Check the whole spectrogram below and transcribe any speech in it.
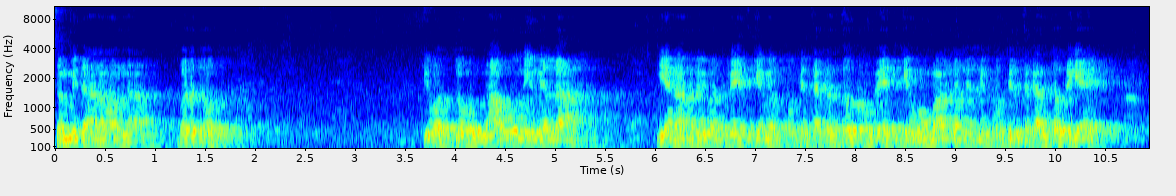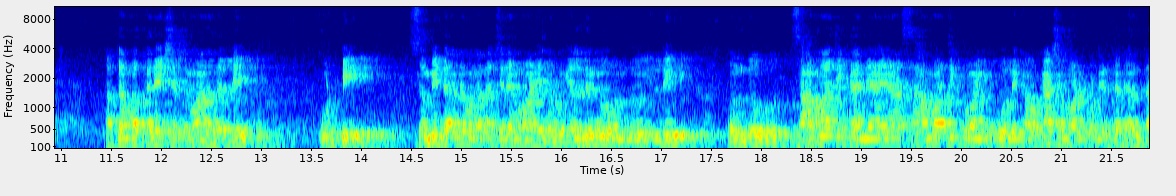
ಸಂವಿಧಾನವನ್ನು ಬರೆದು ಇವತ್ತು ನಾವು ನೀವೆಲ್ಲ ಏನಾದರೂ ಇವತ್ತು ವೇದಿಕೆ ಮೇಲೆ ಕೂತಿರ್ತಕ್ಕಂಥವ್ರು, ವೇದಿಕೆ ಮುಂಭಾಗದಲ್ಲಿ ಕೂತಿರ್ತಕ್ಕಂಥವರಿಗೆ ಹತ್ತೊಂಬತ್ತನೇ ಶತಮಾನದಲ್ಲಿ ಹುಟ್ಟಿ ಸಂವಿಧಾನವನ್ನು ರಚನೆ ಮಾಡಿ ನಮಗೆಲ್ಲರಿಗೂ ಒಂದು ಇಲ್ಲಿ ಒಂದು ಸಾಮಾಜಿಕ ನ್ಯಾಯ, ಸಾಮಾಜಿಕವಾಗಿ ಕೂರ್ಲಿಕ್ಕೆ ಅವಕಾಶ ಮಾಡಿಕೊಟ್ಟಿರ್ತಕ್ಕಂಥ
